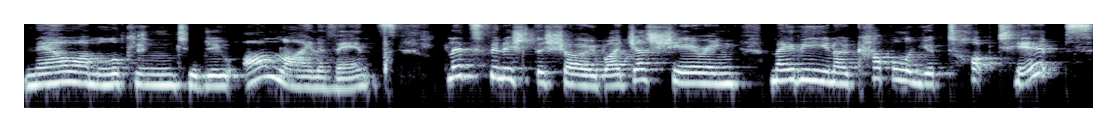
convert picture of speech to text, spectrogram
now I'm looking to do online events, let's finish the show by just sharing maybe, you know, a couple of your top tips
